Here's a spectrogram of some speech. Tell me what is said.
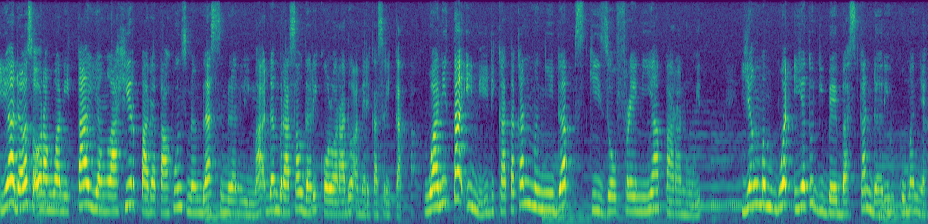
Ia adalah seorang wanita yang lahir pada tahun 1995 dan berasal dari Colorado, Amerika Serikat. Wanita ini dikatakan mengidap skizofrenia paranoid yang membuat ia tuh dibebaskan dari hukumannya.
